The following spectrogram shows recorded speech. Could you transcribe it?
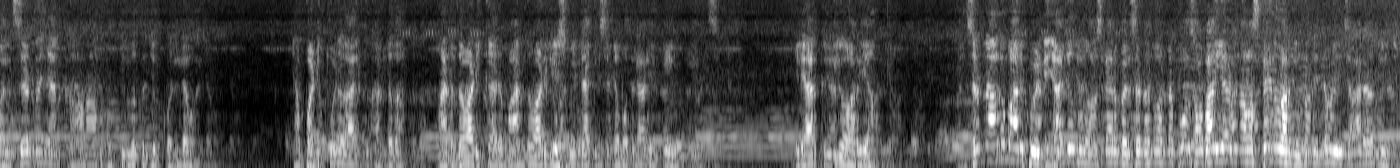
വത്സേട്ടനെ ഞാൻ കാണാതെ പത്തിരുപത്തഞ്ച് കൊല്ലമായി. ഞാൻ പഠിക്കുന്ന കാലത്ത് കണ്ടതാണ്. മാനന്തവാടിക്കാരൻ മാനന്തവാടി ലക്ഷ്മി ടാക്കീസിന്റെ മുതലാളിയൊക്കെ ഇനി ആർക്കെങ്കിലും അറിയാം. മത്സരനാകെ മാറിപ്പോയിട്ടുണ്ട്. ഞാൻ ചോദിച്ചു നമസ്കാരം മത്സരം എന്ന് പറഞ്ഞപ്പോൾ സ്വാഭാവികമായിട്ട് നമസ്തേ എന്ന് പറഞ്ഞു. എന്നിട്ട് എന്നോട് ചോദിച്ചു ആരാന്ന്? ചോദിച്ചു.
